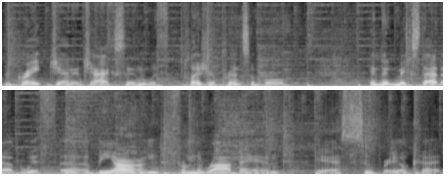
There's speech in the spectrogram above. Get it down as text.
the great Janet Jackson with Pleasure Principle and then mix that up with uh, Beyond from the Raw Band. Yeah, super ill cut.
